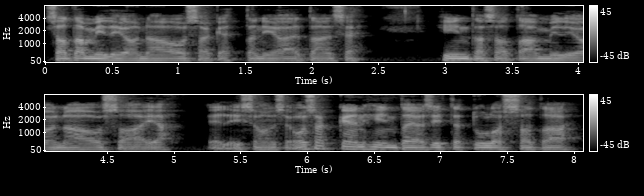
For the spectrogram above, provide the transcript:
100 miljoonaa osaketta, niin jaetaan se hinta 100 miljoonaa osaa, ja, eli se on se osakkeen hinta, ja sitten tulos 100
